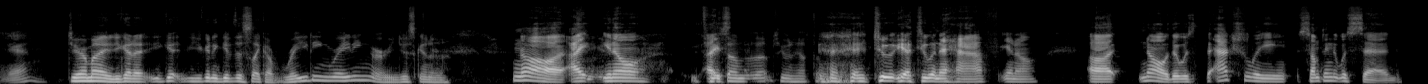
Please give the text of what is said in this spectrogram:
Yeah. Jeremiah, you gotta you get you're gonna give this like a rating rating, or are you just gonna No, I you know three I- thumbs up, two and a half thumbs? two yeah two and a half you know uh no there was actually something that was said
